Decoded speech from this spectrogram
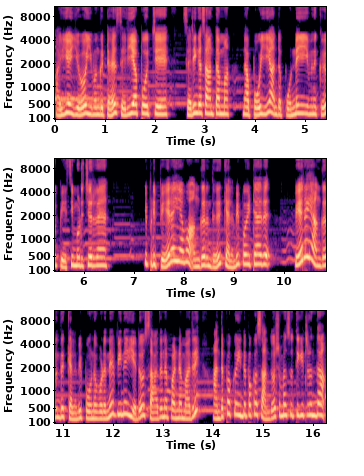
ஐயையோ இவங்கிட்ட சரியா போச்சே. சரிங்க சாந்தம்மா. நான் போய் அந்த பொண்ணையை இவனுக்கு பேசி முடிச்சிடுறேன். இப்படி பேரையாவும் அங்கிருந்து கிளம்பி போயிட்டாரு. பேரையா அங்கிருந்து கிளம்பி போன உடனே வினய் ஏதோ சாதனை பண்ண மாதிரி அந்த பக்கம் இந்த பக்கம் சந்தோஷமா சுத்திக்கிட்டு இருந்தான்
